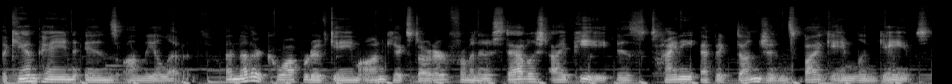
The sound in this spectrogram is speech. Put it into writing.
The campaign ends on the 11th. Another cooperative game on Kickstarter from an established IP is Tiny Epic Dungeons by Gamelyn Games.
